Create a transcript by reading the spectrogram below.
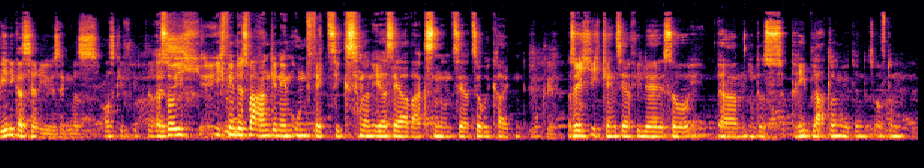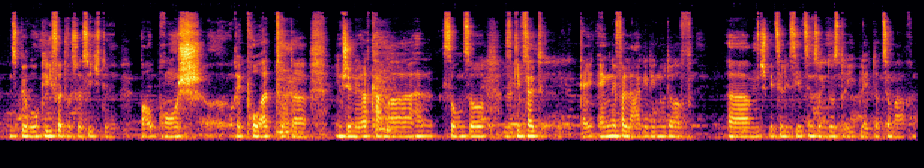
weniger seriös, irgendwas ausgeflippteres. Also ich, ich finde, es war angenehm unfetzig, sondern eher sehr erwachsen und sehr zurückhaltend. Okay. Also ich, ich kenne sehr viele so ähm, Industrieplatteln, wir kriegen das oft in, ins Büro geliefert, was weiß ich, der Baubranche äh, Report oder Ingenieurkammer so und so. Also es gibt halt ge- eigene Verlage, die nur darauf ähm, spezialisiert sind, so Industrieblätter zu machen.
